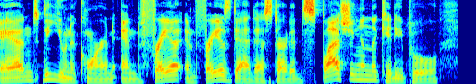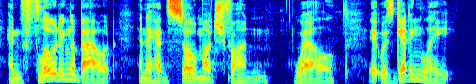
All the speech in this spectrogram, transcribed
and the unicorn and Freya and Freya's dada started splashing in the kiddie pool and floating about and they had so much fun. Well, it was getting late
